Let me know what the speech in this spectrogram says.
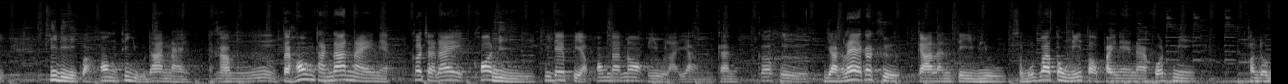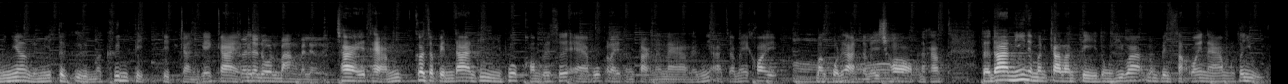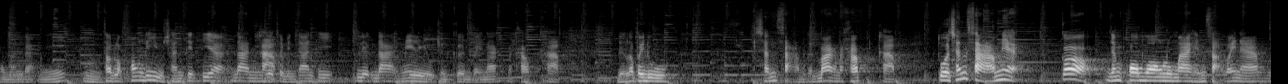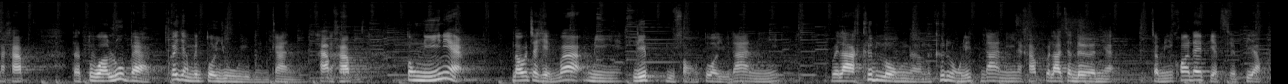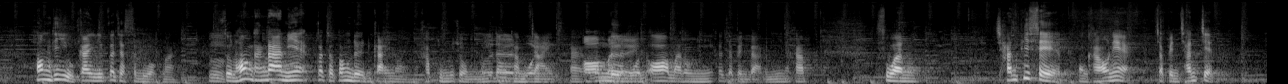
ที่ดีกว่าห้องที่อยู่ด้านในนะครับอืมแต่ห้องทางด้านในเนี่ยก็จะได้ข้อดีที่ได้เปรียบห้องด้านนอกอยู่หลายอย่างเหมือนกัน ก็คืออย่างแรกก็คือการันตีวิว สมมุติว่าตรงนี้ต่อไปในอนาคตมี คอนโดมิเนียมหรือมีตึกอื่นมาขึ้นติดติดกันใกล้ๆ ก็จะโดนบังไปเลย ใช่แถมก็จะเป็นด้านที่มีพวกคอมเพรสเซอร์แอร์พวกอะไรต่างๆ นานาอะไรพวกนี้อาจจะไม่ค่อยอ๋อบางคนก็อาจจะไม่ชอบนะครับ แต่ด้านนี้เนี่ยมันการันตีตรงที่ว่ามันเป็นสระว่ายน้ำมันก็อยู่ของมันแบบนี้อืมสำหรับห้องที่อยู่ชั้นเตี้ยๆด้านนี้ครัก็บ จะเป็นด้านที่เลือกได้ไม่เร็วจนเกินไปนักนะครับ ครับเดี๋ยวเราไปดูชั้น 3 กันบ้างนะครับ ครับ ตัวชั้น3เนี่ยก็ยังพอมองลงมาเห็นสระว่ายน้ำนะครับ แต่ตัวรูปแบบก็ยังเป็นตัว U อยู่เหมือนกันครับ นะครับ ตรงนี้เนี่ยเราจะเห็นว่ามีลิฟต์อยู่ 2 ตัวอยู่ด้านนี้ เวลาขึ้นลงเนี่ยเราขึ้นลงลิฟต์ด้านนี้นะครับเวลาจะเดินเนี่ยจะมีข้อได้เปรียบเสียเปรียบ ห้องที่อยู่ใกล้ลิฟต์ก็จะสะดวกหน่อยอืมส่วนห้องทางด้านนี้ก็จะต้องเดินไกลหน่อยนะครับคุณผู้ชมอันนี้ต้องทำใจเดินวนอ่าอ้อมต้องเดินมาเลยวนอ้อมมาตรงนี้ก็จะเป็นแบบนี้นะครับ ส่วนชั้นพิเศษของเขาเนี่ยจะเป็นชั้น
